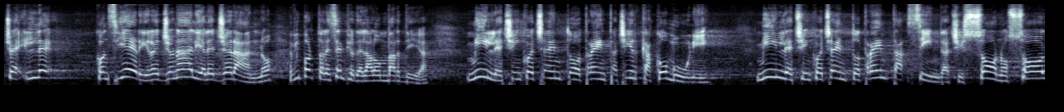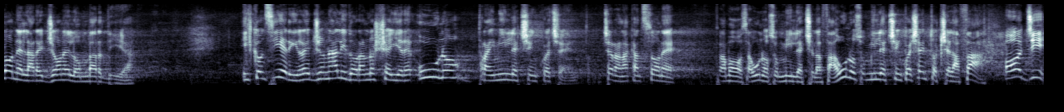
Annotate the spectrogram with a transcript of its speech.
cioè i consiglieri regionali eleggeranno, vi porto l'esempio della Lombardia, 1530 circa comuni, 1530 sindaci sono solo nella regione Lombardia. I consiglieri regionali dovranno scegliere uno tra i 1500. C'era una canzone famosa, uno su mille ce la fa, uno su 1500 ce la fa. Oggi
